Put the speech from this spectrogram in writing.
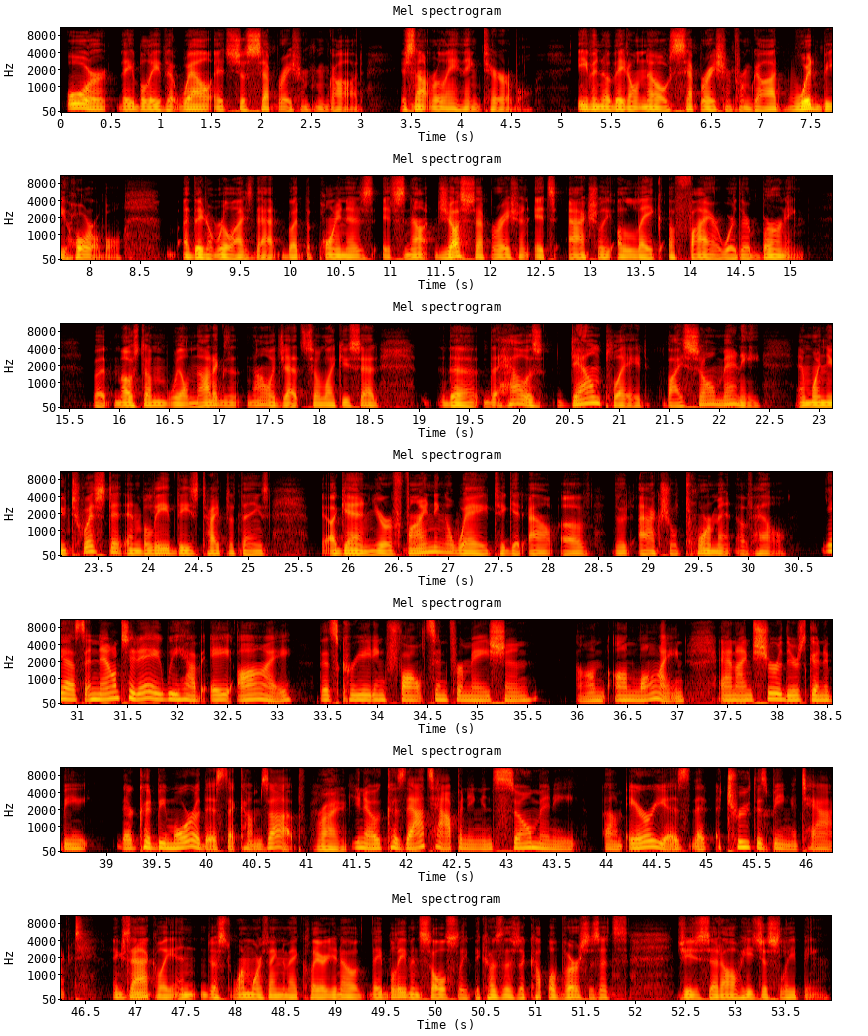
Or they believe that, well, it's just separation from God. It's not really anything terrible. Even though they don't know separation from God would be horrible. Uh, they don't realize that. But the point is, it's not just separation, it's actually a lake of fire where they're burning. But most of them will not acknowledge that. So, like you said, the, the hell is downplayed by so many. And when you twist it and believe these types of things, again, you're finding a way to get out of the actual torment of hell. Yes, and now today we have AI that's creating false information on online, and I'm sure there's going to be there could be more of this that comes up. Right. You know, because that's happening in so many um, areas that truth is being attacked. Exactly. And just one more thing to make clear, you know, they believe in soul sleep because there's a couple of verses it's Jesus said, "Oh, he's just sleeping."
